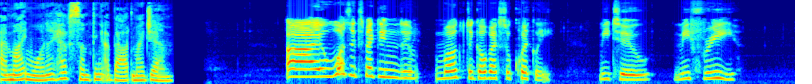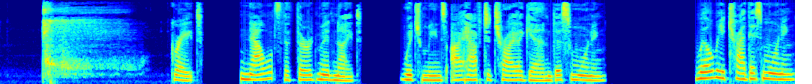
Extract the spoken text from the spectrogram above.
I might wanna have something about my gem. I was expecting the mug to go back so quickly. Me too. Me free. Great. Now it's the third midnight. Which means I have to try again this morning. Will we try this morning?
